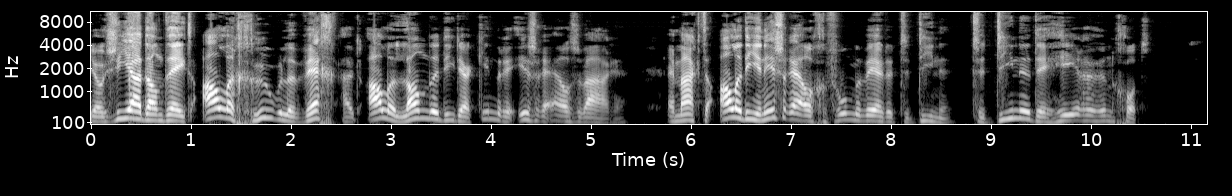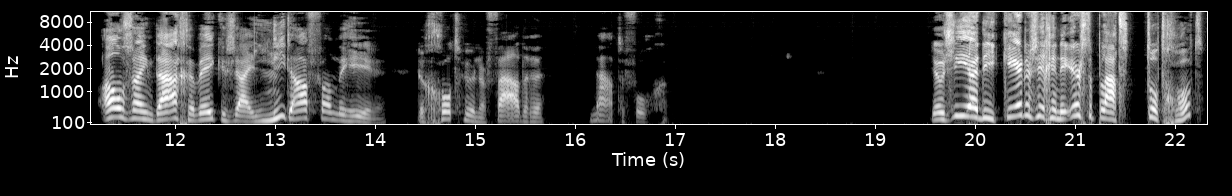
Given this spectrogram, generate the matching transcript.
Josia dan deed alle gruwelen weg uit alle landen die der kinderen Israëls waren. En maakte alle die in Israël gevonden werden te dienen, te dienen de Heere hun God. Al zijn dagen weken zij niet af van de Heere, de God hunner vaderen, na te volgen. Josia die keerde zich in de eerste plaats tot God,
